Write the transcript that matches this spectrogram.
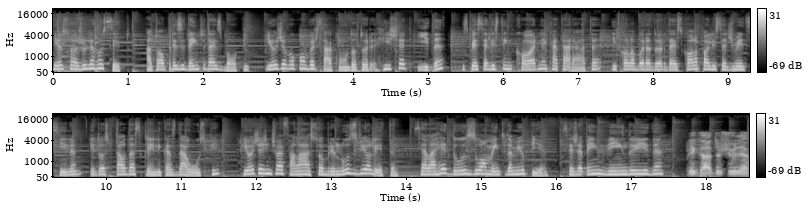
Eu sou a Júlia Rosseto, atual presidente da SBOP, e hoje eu vou conversar com o Dr. Richard Ida, especialista em córnea e catarata e colaborador da Escola Paulista de Medicina e do Hospital das Clínicas da USP. E hoje a gente vai falar sobre luz violeta, se ela reduz o aumento da miopia. Seja bem-vindo, Ida. Obrigado, Júlia.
